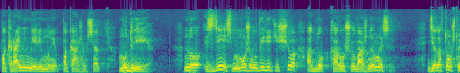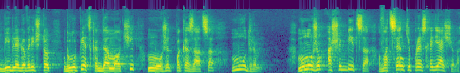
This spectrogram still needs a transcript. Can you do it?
по крайней мере, мы покажемся мудрее. Но здесь мы можем увидеть еще одну хорошую важную мысль. Дело в том, что Библия говорит, что глупец, когда молчит, может показаться мудрым. Мы можем ошибиться в оценке происходящего,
